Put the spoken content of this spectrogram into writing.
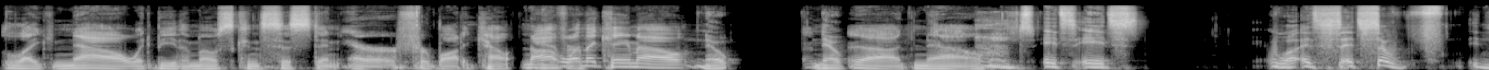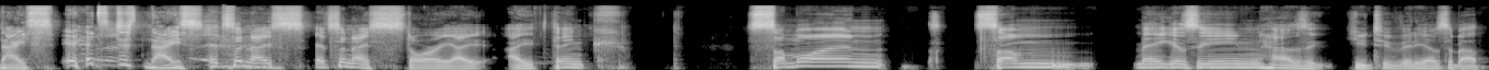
like now would be the most consistent error for body count? Not Never. when they came out. nope. Nope. Yeah, now. It's, it's it's well, it's it's so nice. It's just nice. It's a nice it's a nice story. I I think someone some magazine has YouTube videos about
